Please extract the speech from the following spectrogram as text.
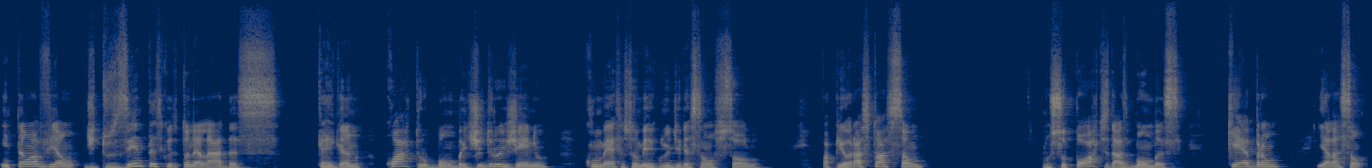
Então, um avião de 250 toneladas, carregando quatro bombas de hidrogênio, começa seu mergulho em direção ao solo. Para piorar a situação, os suportes das bombas quebram e elas são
